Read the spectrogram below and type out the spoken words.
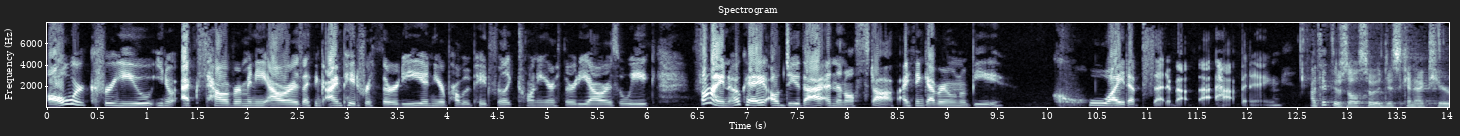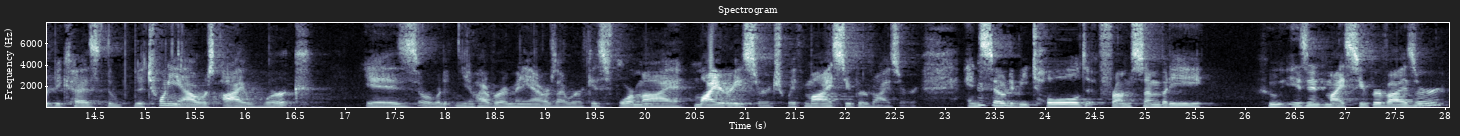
I'll work for you, you know, X however many hours. I think I'm paid for 30 and you're probably paid for like 20 or 30 hours a week. Fine, okay, I'll do that and then I'll stop. I think everyone would be quite upset about that happening. I think there's also a disconnect here because the, the 20 hours I work is or what you know however many hours I work is for my my research with my supervisor. And mm-hmm. so to be told from somebody who isn't my supervisor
